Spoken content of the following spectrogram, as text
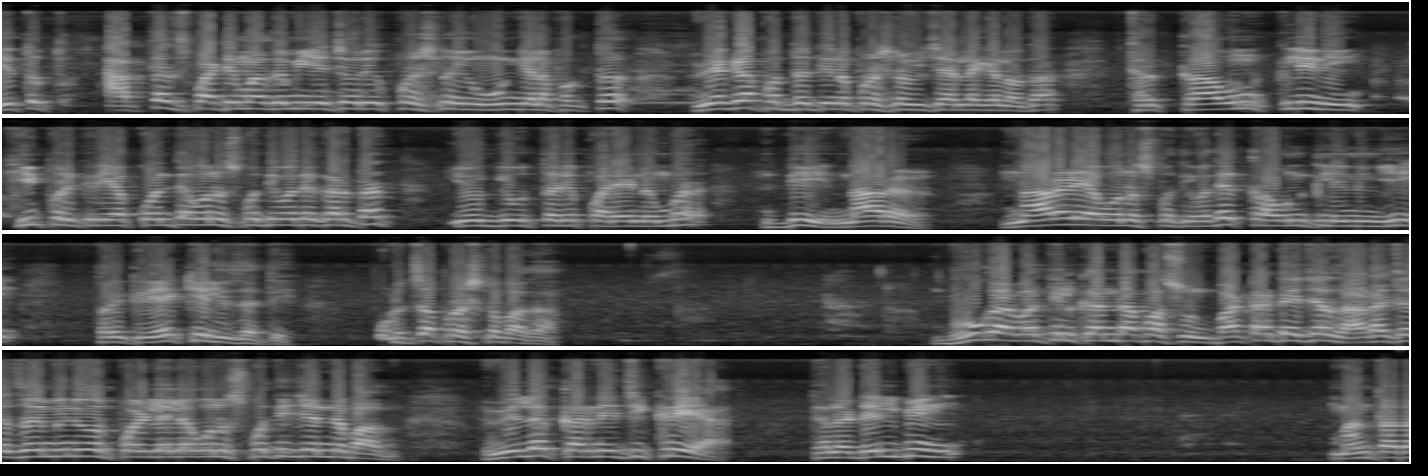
हे तर आत्ताच पाठीमागं मी याच्यावर एक प्रश्न होऊन गेला. फक्त वेगळ्या पद्धतीनं प्रश्न विचारला गेला होता. तर क्राऊन क्लिनिंग ही प्रक्रिया कोणत्या वनस्पतीमध्ये करतात? योग्य उत्तर आहे पर्याय नंबर डी नारळ. नारळ या वनस्पतीमध्ये क्राऊन क्लिनिंग ही प्रक्रिया केली जाते. पुढचा प्रश्न बघा. भूगर्भातील कंदापासून बटाट्याच्या झाडाच्या जमिनीवर पडलेल्या वनस्पतीजन्य भाग विलग करण्याची क्रिया त्याला डेल्बिंग म्हणतात.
